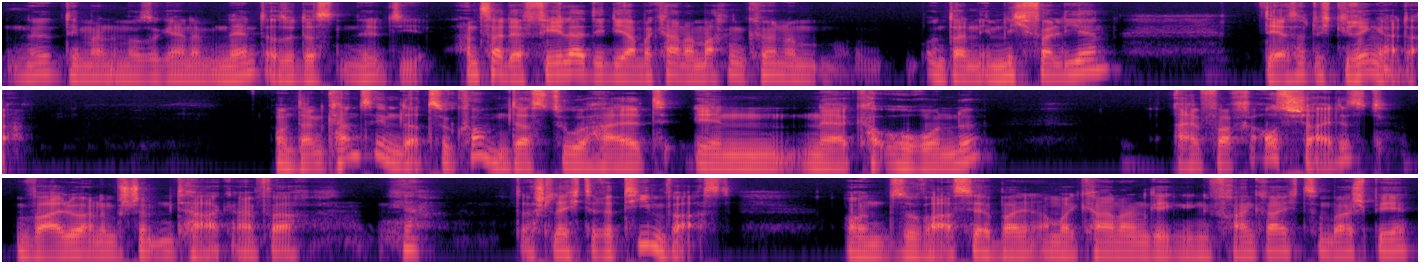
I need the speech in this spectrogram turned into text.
ne, den man immer so gerne nennt, also dass ne, die Anzahl der Fehler, die die Amerikaner machen können und, und dann eben nicht verlieren, der ist natürlich geringer da. Und dann kann es eben dazu kommen, dass du halt in einer K.O.-Runde einfach ausscheidest, weil du an einem bestimmten Tag einfach, ja, das schlechtere Team warst. Und so war es ja bei den Amerikanern gegen, gegen Frankreich zum Beispiel.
